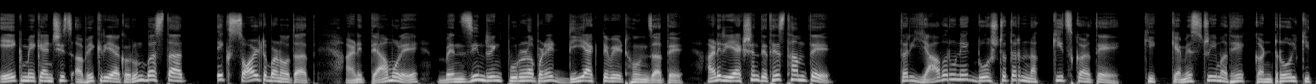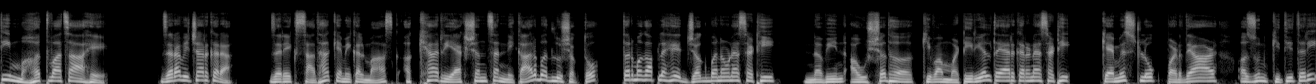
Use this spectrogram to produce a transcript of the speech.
एकमेकांशीच अभिक्रिया करून बसतात. एक सॉल्ट बनवतात आणि त्यामुळे बेन्झिन रिंग पूर्णपणे डिॲक्टिवेट होऊन जाते आणि रिॲक्शन तिथेच थांबते. तर यावरून एक गोष्ट तर नक्कीच कळते की केमिस्ट्रीमध्ये कंट्रोल किती महत्त्वाचा आहे. जरा विचार करा जर एक साधा केमिकल मास्क अख्ख्या रिॲक्शनचा निकाल बदलू शकतो तर मग आपलं हे जग बनवण्यासाठी नवीन औषधं किंवा मटेरियल तयार करण्यासाठी केमिस्ट लोक पडद्याआड अजून कितीतरी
